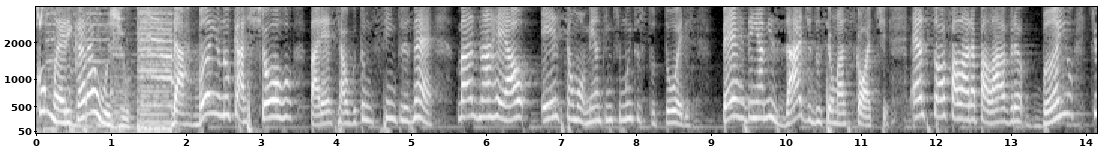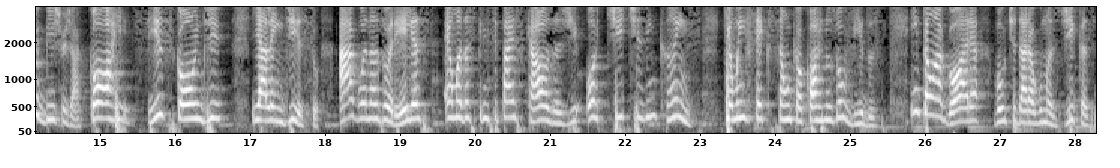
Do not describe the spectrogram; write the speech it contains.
Com Eric Araújo. Dar banho no cachorro parece algo tão simples, né? Mas na real, esse é o momento em que muitos tutores perdem a amizade do seu mascote. É só falar a palavra banho que o bicho já corre, se esconde. E além disso, água nas orelhas é uma das principais causas de otites em cães, que é uma infecção que ocorre nos ouvidos. Então agora vou te dar algumas dicas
